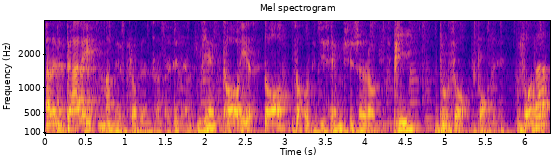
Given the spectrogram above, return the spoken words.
Ale dalej mamy problem z apetytem. Więc to jest to, co od dzisiaj musisz robić. Pij dużo wody. Woda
